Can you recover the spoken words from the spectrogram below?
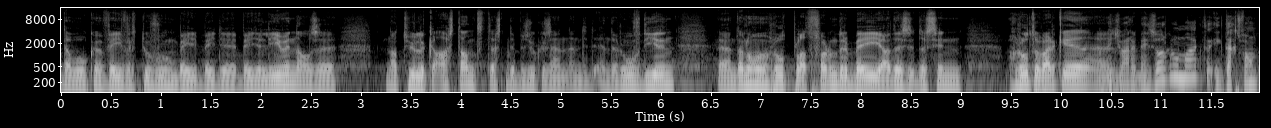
dat we ook een vijver toevoegen bij, bij, de, bij de leeuwen als uh, natuurlijke afstand tussen de bezoekers en, en, de, en de roofdieren. En dan nog een groot platform erbij. Ja, dat, is, dat zijn grote werken. Weet je waar ik mij zorgen om maakte? Ik dacht van,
